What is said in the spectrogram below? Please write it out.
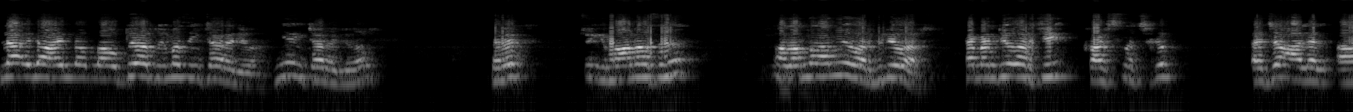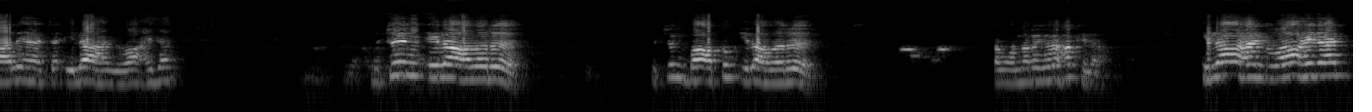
La ilahe illallah duyar duymaz inkar ediyorlar. Niye inkar ediyorlar? Sebep? Çünkü manasını adamlar anlıyorlar, biliyorlar. Hemen diyorlar ki karşısına çıkıp Ece'alel alihete ilahen vahiden bütün ilahları bütün batıl ilahları tabi onlara göre hak ilah. İlahen vahiden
